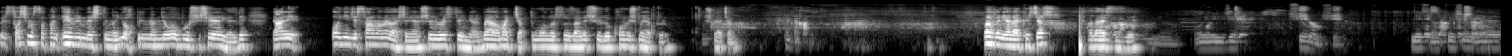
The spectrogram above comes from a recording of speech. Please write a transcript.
Böyle saçma sapan evrimleştirme yok bilmem ne o bu şu şeyler geldi. Yani oynayınca sarmamaya başladı. Yani şöyle göstereyim yani. Bayağı maç yaptım. Ondan sonra zaten şurada konuşma yapıyorum. Şuraya açalım. Bakın yani arkadaşlar. Adaletsizliği. Oynayınca şey olmuş ya. Neyse arkadaşlar eee,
